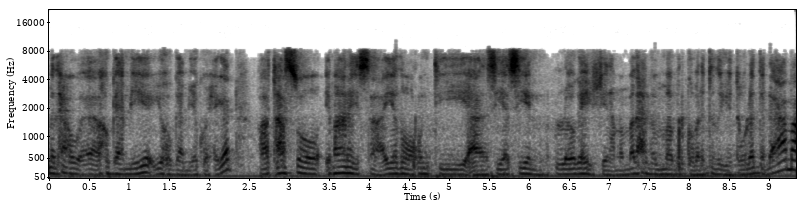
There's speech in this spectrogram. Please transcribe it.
madax hogaamiye iyo hogaamiye ku-xigeen taasoo imaaneysa iyadoo runtii aan siyaasiyan looga heshin ama madaxda maamul goboleedyada iyo dowladda dhexe ama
